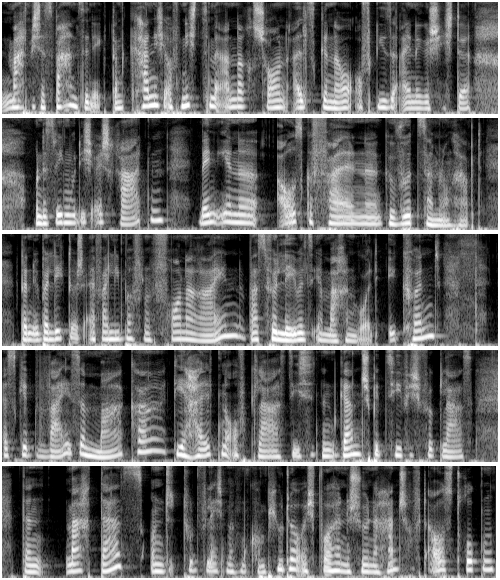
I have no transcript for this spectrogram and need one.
macht mich das wahnsinnig. Dann kann ich auf nichts mehr anderes schauen als genau auf diese eine Geschichte. Und deswegen würde ich euch raten, wenn ihr eine ausgefallene Gewürzsammlung habt, dann überlegt euch einfach lieber von vornherein, was für Labels ihr machen wollt. Ihr könnt es gibt weiße Marker, die halten auf Glas, die sind ganz spezifisch für Glas. Dann macht das und tut vielleicht mit dem Computer euch vorher eine schöne Handschrift ausdrucken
